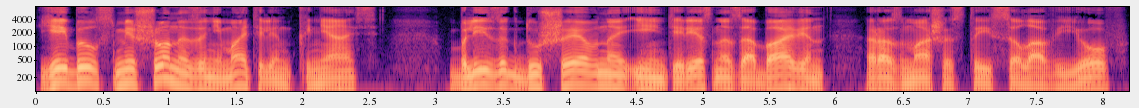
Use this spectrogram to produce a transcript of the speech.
Ей был смешон и занимателен князь, близок душевно и интересно забавен размашистый Соловьев.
